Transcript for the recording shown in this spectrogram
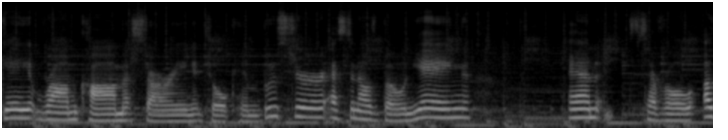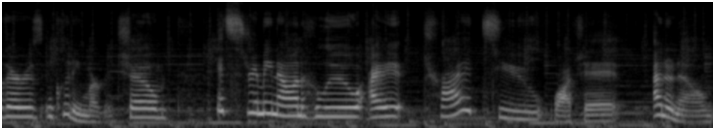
gay rom com starring Joel Kim Booster, SNL's Bowen Yang, and several others, including Margaret Cho. It's streaming now on Hulu. I tried to watch it. I don't know.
